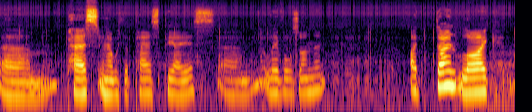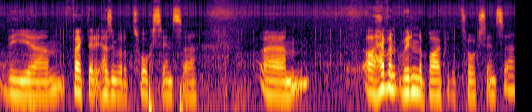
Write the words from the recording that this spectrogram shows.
um, PAS, you know, with the PAS, PAS um, levels on it. I don't like the um, fact that it hasn't got a torque sensor. Um, I haven't ridden a bike with a torque sensor,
